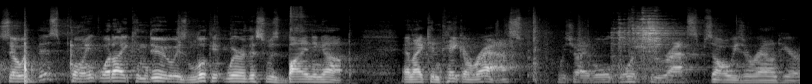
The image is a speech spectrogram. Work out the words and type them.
So at this point, what I can do is look at where this was binding up and I can take a rasp, which I have old horseshoe rasps always around here.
